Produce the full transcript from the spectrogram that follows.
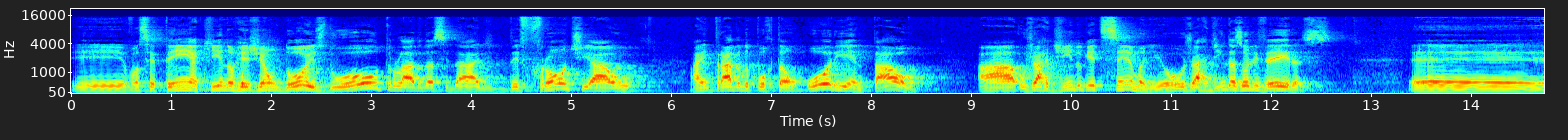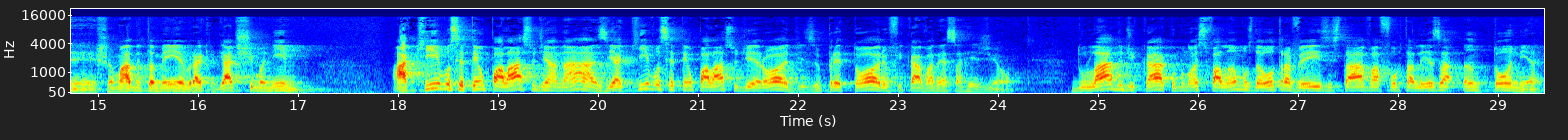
E você tem aqui no região 2, do outro lado da cidade, de frente ao a entrada do portão oriental, a, o jardim do Getsemane, ou o jardim das oliveiras, é, chamado também em hebraico Gat Shimanim. Aqui você tem o palácio de Anás e aqui você tem o palácio de Herodes, o pretório ficava nessa região. Do lado de cá, como nós falamos da outra vez, estava a fortaleza Antônia,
